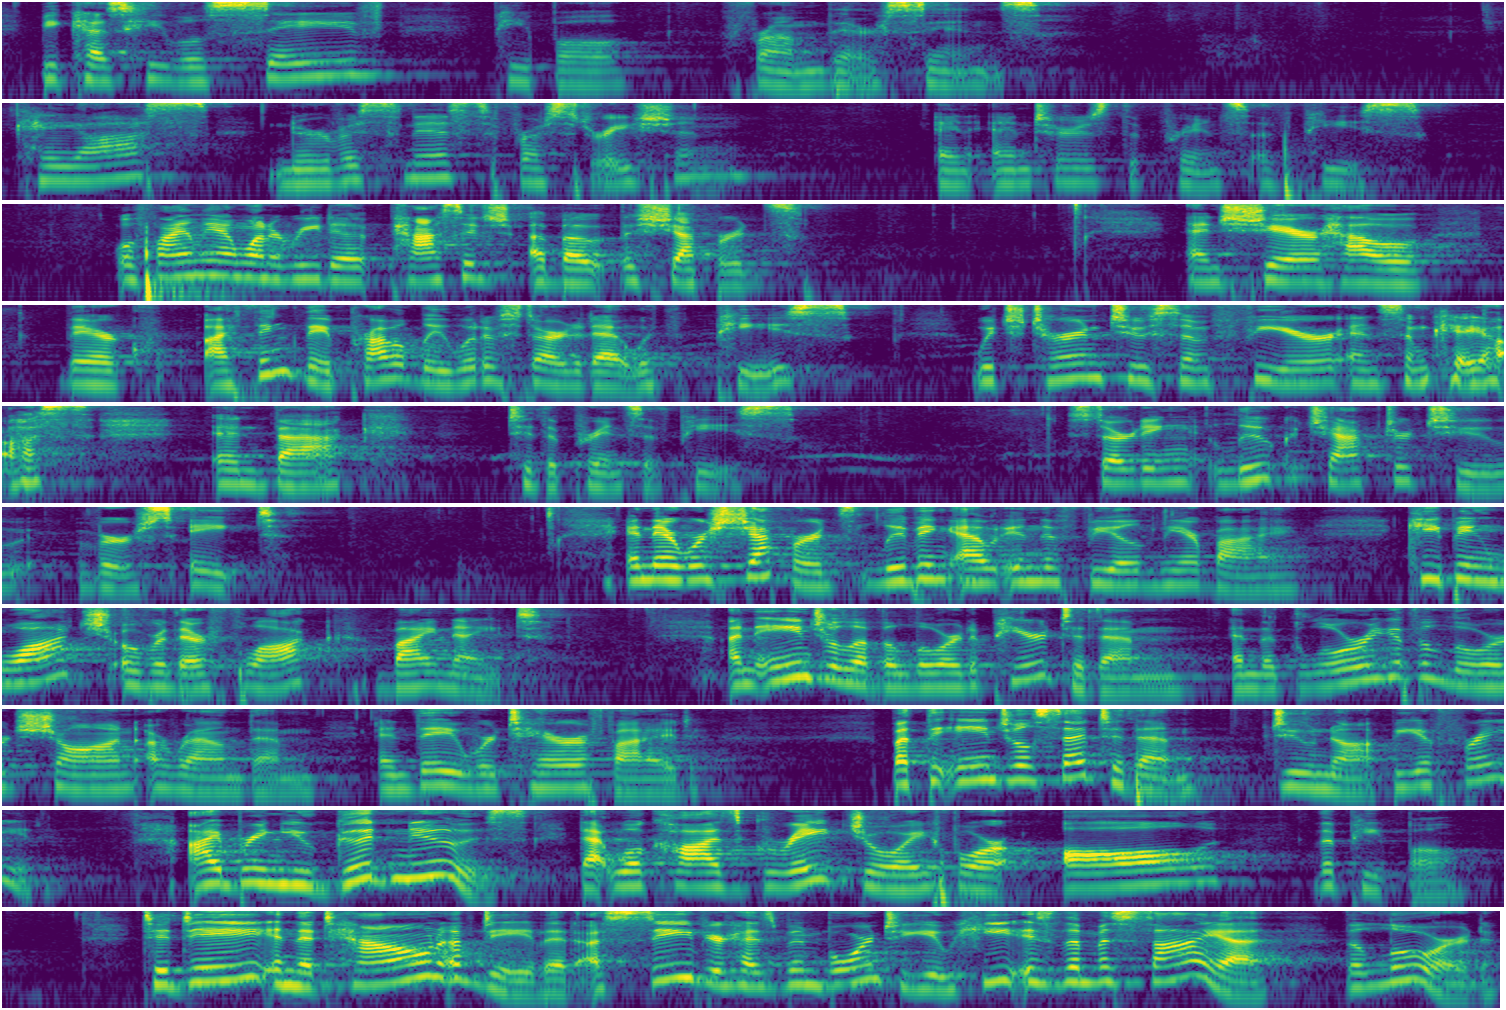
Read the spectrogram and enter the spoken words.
because he will save people from their sins. Chaos, nervousness, frustration, and enters the Prince of Peace. Well, finally, I want to read a passage about the shepherds and share how they're, I think they probably would have started out with peace, which turned to some fear and some chaos, and back to the Prince of Peace. Starting Luke chapter 2, verse 8. And there were shepherds living out in the field nearby, keeping watch over their flock by night. An angel of the Lord appeared to them, and the glory of the Lord shone around them, and they were terrified. But the angel said to them, Do not be afraid. I bring you good news that will cause great joy for all the people. Today, in the town of David, a Savior has been born to you. He is the Messiah, the Lord.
